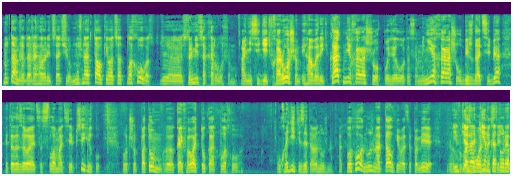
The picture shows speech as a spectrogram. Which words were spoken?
Ну там же даже говорится о чем. Нужно отталкиваться от плохого, э, стремиться к хорошему. А не сидеть в хорошем и говорить, как мне хорошо в позе лотоса, мне хорошо, убеждать себя, это называется сломать себе психику, вот, чтобы потом э, кайфовать только от плохого. Уходить из этого нужно. От плохого нужно отталкиваться по мере э, И втирать тем, которые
